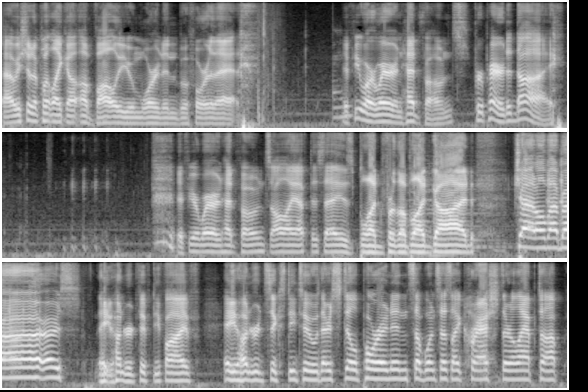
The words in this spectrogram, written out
uh, we should have put like a, a volume warning before that. if you are wearing headphones, prepare to die. if you're wearing headphones, all I have to say is blood for the blood god. Channel members! 855, 862, they're still pouring in. Someone says I crashed their laptop.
